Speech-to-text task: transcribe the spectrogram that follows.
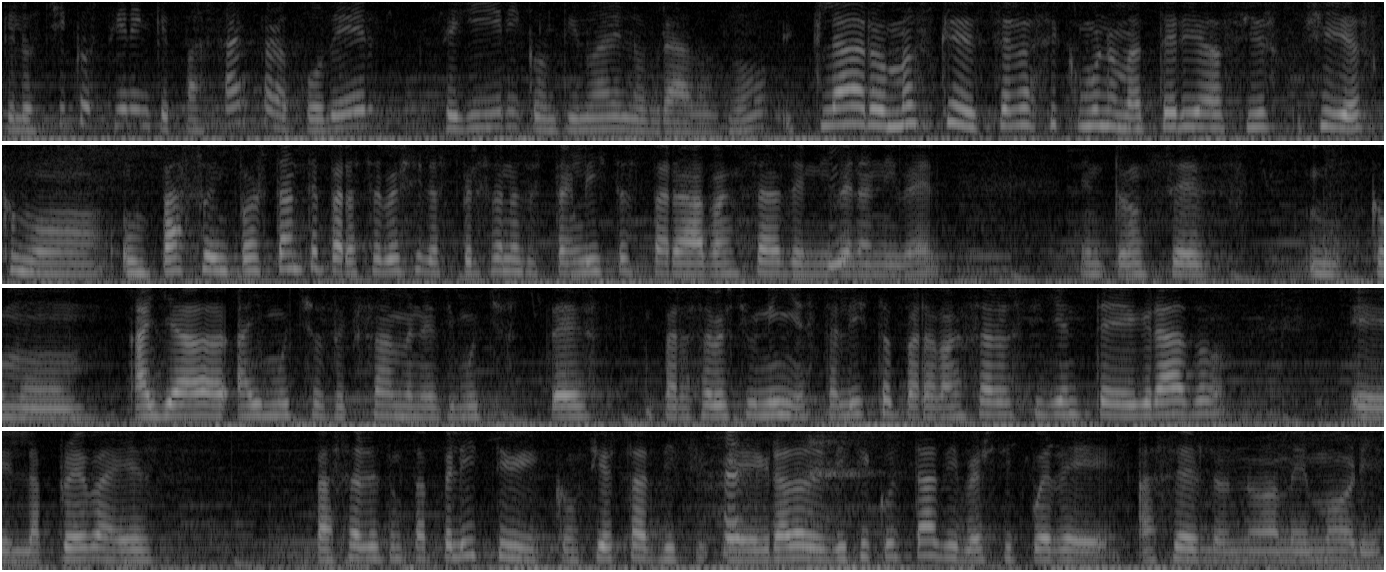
que los chicos tienen que pasar para poder seguir y continuar en los grados, ¿no? Claro, más que ser así como una materia, sí es, sí es como un paso importante para saber si las personas están listas para avanzar de nivel a nivel. Entonces, mm, como allá hay muchos exámenes y muchos test para saber si un niño está listo para avanzar al siguiente grado, eh, la prueba es pasarles un papelito y con cierto eh, grado de dificultad y ver si puede hacerlo, ¿no? A memoria.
